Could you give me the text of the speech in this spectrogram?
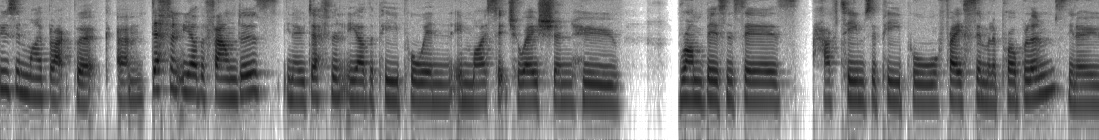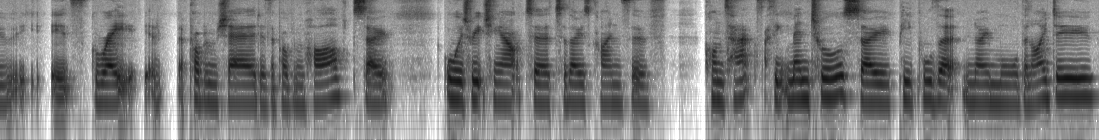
Who's in my black book? Um, definitely other founders. You know, definitely other people in in my situation who run businesses, have teams of people, face similar problems. You know, it's great. A problem shared is a problem halved. So, always reaching out to, to those kinds of contacts. I think mentors, so people that know more than I do,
